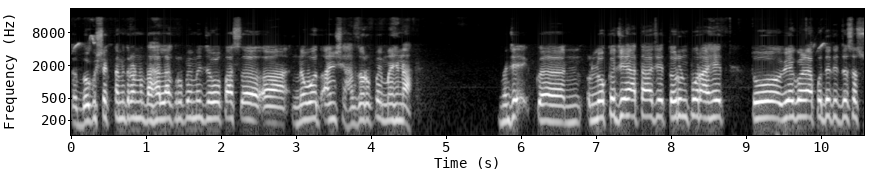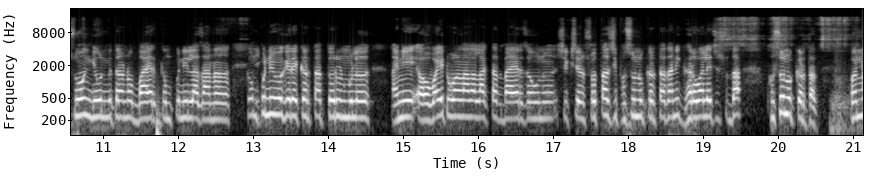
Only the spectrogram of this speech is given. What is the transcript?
तर बघू शकता मित्रांनो दहा लाख रुपये म्हणजे जवळपास नव्वद ऐंशी हजार रुपये महिना. म्हणजे लोक जे आता जे तरुण पोर आहेत तो वेगवेगळ्या पद्धतीत जसं सोंग घेऊन मित्रांनो बाहेर कंपनीला जाणं कंपनी वगैरे करतात तरुण मुलं आणि वाईट वळणाला लागतात बाहेर जाऊन शिक्षण स्वतःची फसवणूक करतात आणि घरवाल्याची सुद्धा फसवणूक करतात. पण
